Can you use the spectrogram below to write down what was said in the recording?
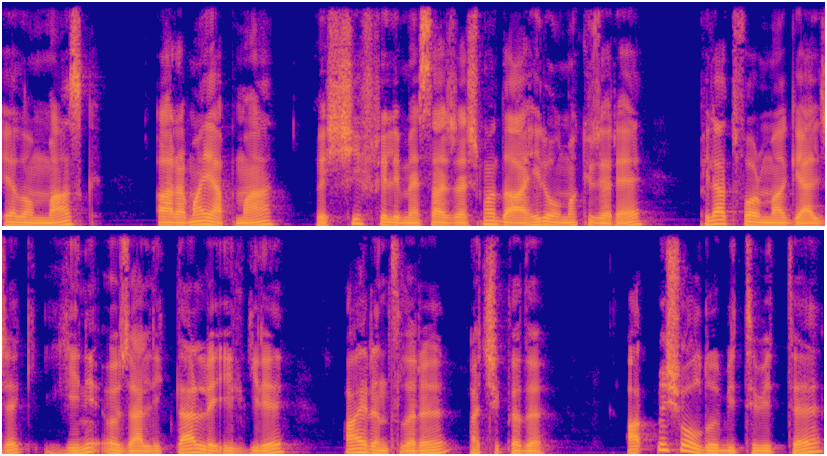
Elon Musk, arama yapma ve şifreli mesajlaşma dahil olmak üzere platforma gelecek yeni özelliklerle ilgili ayrıntıları açıkladı. Atmış olduğu bir tweette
